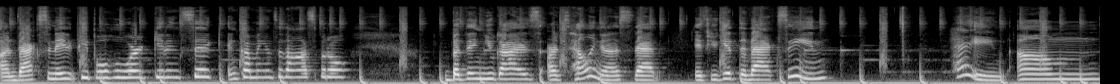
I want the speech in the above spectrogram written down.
unvaccinated people who are getting sick and coming into the hospital. But then you guys are telling us that if you get the vaccine, hey, um,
